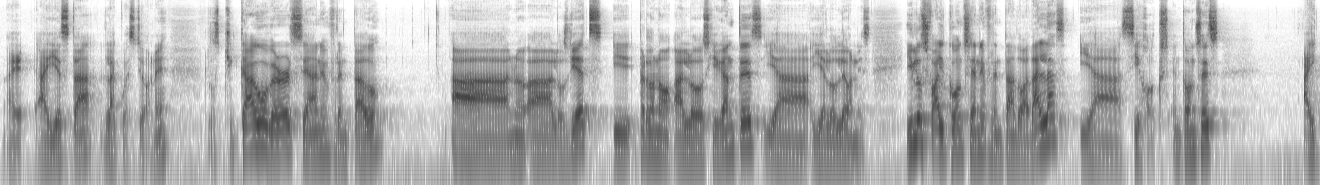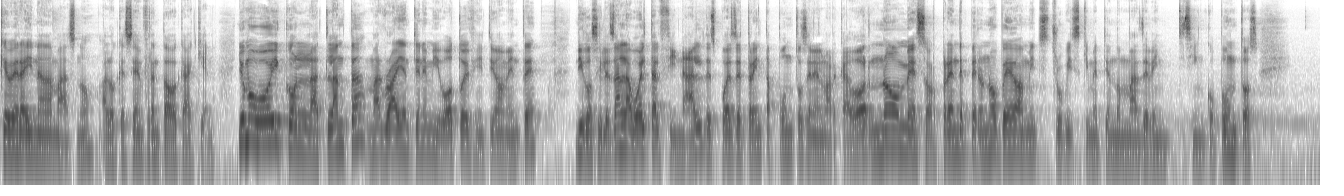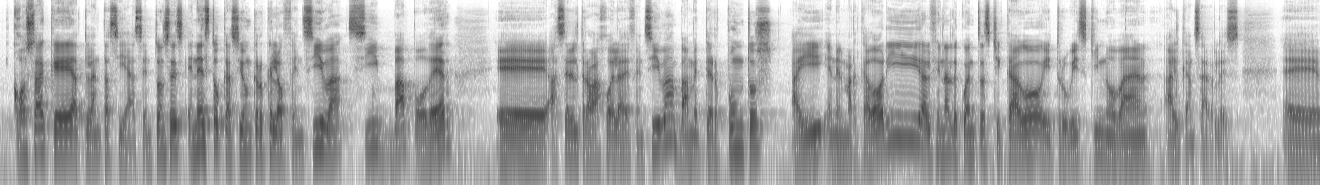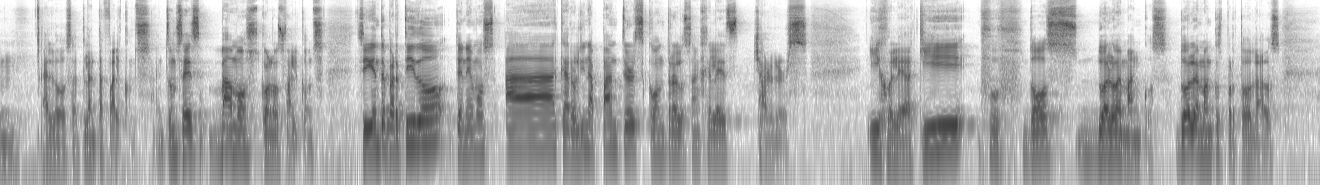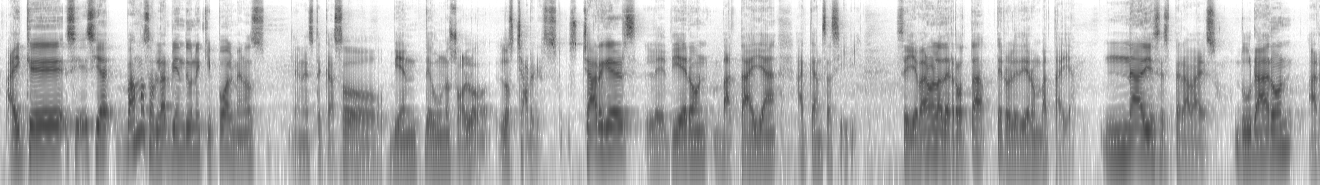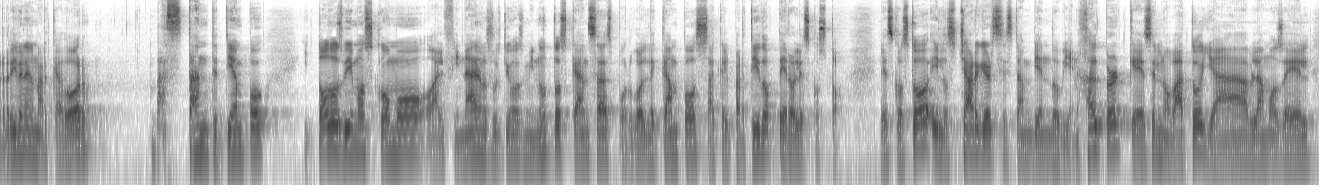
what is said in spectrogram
Ahí, está la cuestión. ¿eh? Los Chicago Bears se han enfrentado a, los Jets, y, perdón, no, a los Gigantes y a, y a los Leones. Y los Falcons se han enfrentado a Dallas y a Seahawks. Entonces, hay que ver ahí nada más, ¿no? A lo que se ha enfrentado cada quien. Yo me voy con la Atlanta. Matt Ryan tiene mi voto definitivamente. Digo, si les dan la vuelta al final, después de 30 puntos en el marcador, no me sorprende, pero no veo a Mitch Trubisky metiendo más de 25 puntos cosa que Atlanta sí hace. Entonces, en esta ocasión creo que la ofensiva sí va a poder eh, hacer el trabajo de la defensiva, va a meter puntos ahí en el marcador y al final de cuentas Chicago y Trubisky no van a alcanzarles eh, a los Atlanta Falcons. Entonces, vamos con los Falcons. Siguiente partido, tenemos a Carolina Panthers contra Los Ángeles Chargers. Híjole, aquí dos duelo de mancos, duelo de mancos por todos lados. Hay que, si, vamos a hablar bien de un equipo, al menos en este caso bien de uno solo, los Chargers. Los Chargers le dieron batalla a Kansas City. Se llevaron la derrota, pero le dieron batalla. Nadie se esperaba eso. Duraron arriba en el marcador bastante tiempo y todos vimos cómo al final, en los últimos minutos, Kansas por gol de campo saca el partido, pero les costó. Les costó y los Chargers se están viendo bien. Halpert, que es el novato, ya hablamos de él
